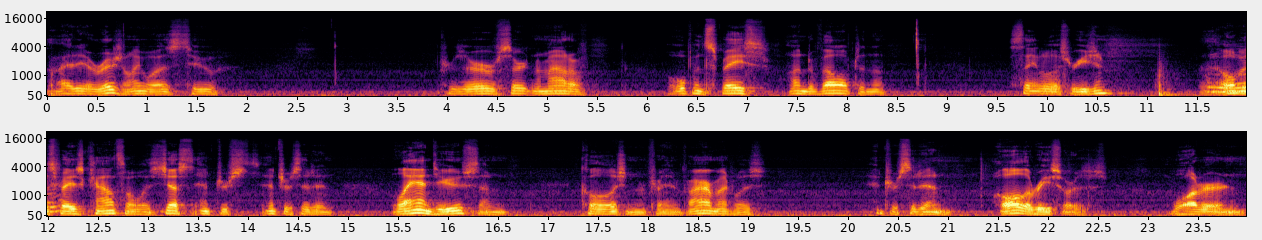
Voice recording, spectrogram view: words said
The idea originally was to preserve a certain amount of open space undeveloped in the St. Louis region. The Open Space Council was just interest, interested in land use and Coalition for the Environment was interested in all the resources, water and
